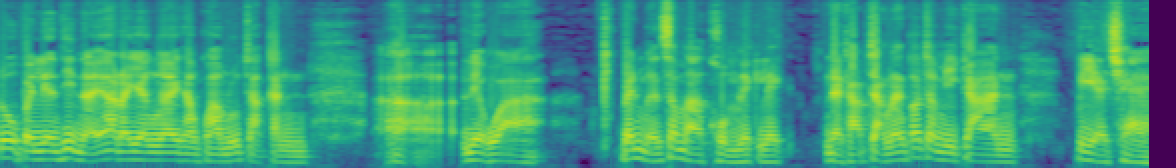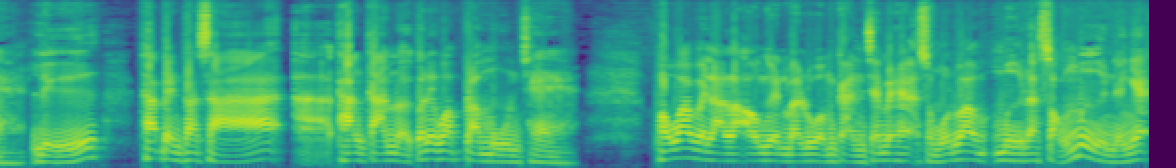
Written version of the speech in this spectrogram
ลูกไปเรียนที่ไหนอะไรยังไงทำความรู้จักกันเรียกว่าเป็นเหมือนสมาคมเล็ก ๆนะครับ จากนั้นก็จะมีการเปียแชร์ หรือถ้าเป็นภาษาทางการหน่อยก็เรียกว่าประมูลแชร์ เพราะว่าเวลาเราเอาเงินมารวมกันใช่ไหมฮะสมมติว่ามือละสองหมื่นอย่างเงี้ย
